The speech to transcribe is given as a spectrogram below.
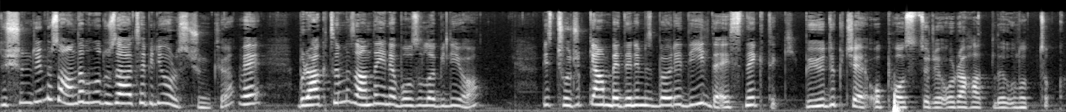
Düşündüğümüz anda bunu düzeltebiliyoruz çünkü ve bıraktığımız anda yine bozulabiliyor. Biz çocukken bedenimiz böyle değil de esnektik. Büyüdükçe o postürü, o rahatlığı unuttuk.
